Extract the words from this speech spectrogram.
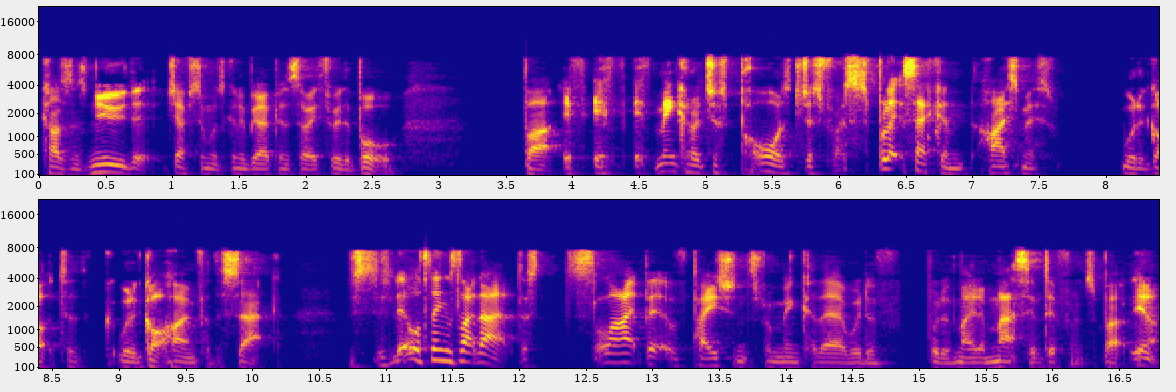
Cousins knew that Jefferson was going to be open, so he threw the ball. But if if if Minkah had just paused just for a split second, Highsmith would have got to would have got home for the sack. Just, little things like that, just slight bit of patience from Minkah there would have would have made a massive difference. But you know,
